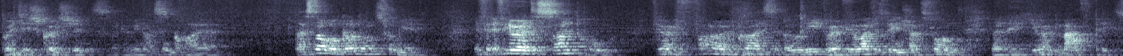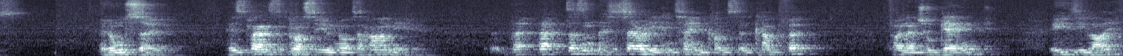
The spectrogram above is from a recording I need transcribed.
British Christians. We're going to be nice and quiet. That's not what God wants from you. If, if you're a disciple, if you're a follower of Christ, a believer, if your life is being transformed, then you're a mouthpiece. And also, his plans to prosper you and not to harm you, that, that doesn't necessarily contain constant comfort, financial gain, easy life.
